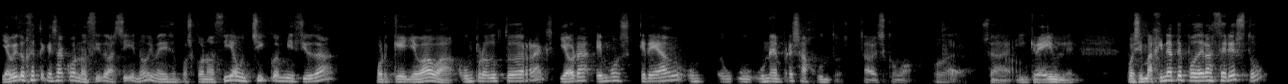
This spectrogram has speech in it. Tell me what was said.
Y ha habido gente que se ha conocido así, ¿no? Y me dice, pues conocí a un chico en mi ciudad porque llevaba un producto de Rax y ahora hemos creado una empresa juntos, ¿sabes? Como, o sea, increíble. Pues imagínate poder hacer esto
